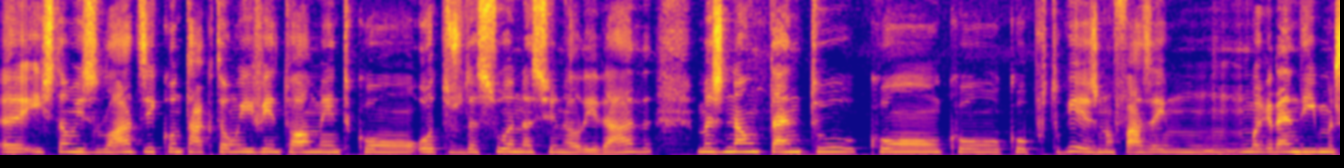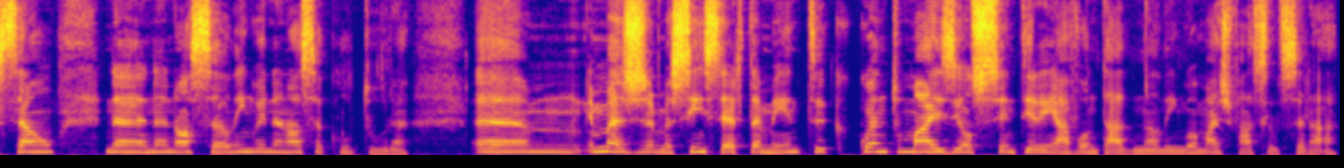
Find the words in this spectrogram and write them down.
uh, e estão isolados e contactam eventualmente com outros da sua nacionalidade, mas não tanto com, com, com o português, não fazem uma grande imersão na, na nossa língua e na nossa cultura. mas, mas sim, certamente que quando quanto mais eles se sentirem à vontade na língua, mais fácil será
